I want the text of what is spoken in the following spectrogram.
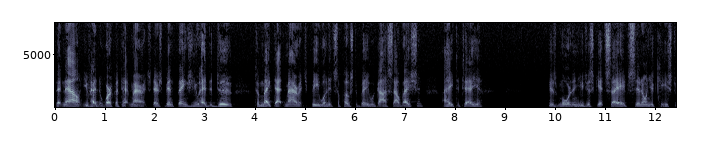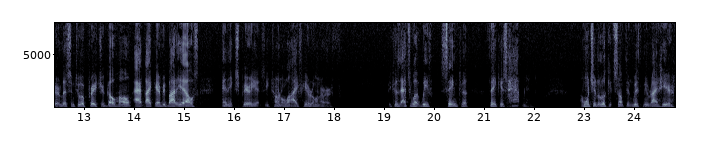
that now you've had to work at that marriage? There's been things you had to do to make that marriage be what it's supposed to be. With God's salvation, I hate to tell you, is more than you just get saved, sit on your keister, listen to a preacher, go home, act like everybody else, and experience eternal life here on earth. Because that's what we seem to think is happening. I want you to look at something with me right here.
